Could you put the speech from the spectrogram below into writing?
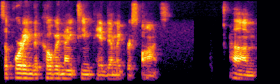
Supporting the COVID-19 Pandemic Response um,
